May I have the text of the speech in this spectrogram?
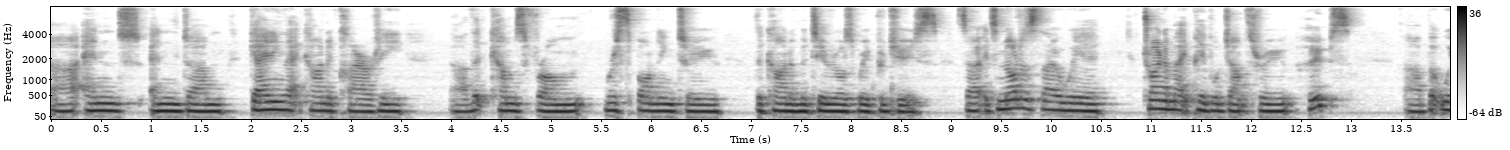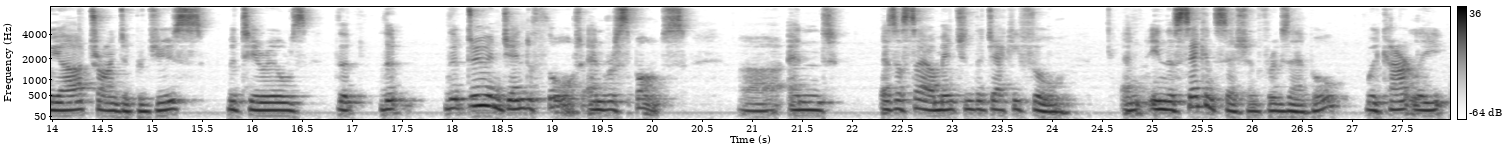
uh, and and um, gaining that kind of clarity uh, that comes from responding to the kind of materials we produce. So it's not as though we're trying to make people jump through hoops, uh, but we are trying to produce materials that that that do engender thought and response. Uh, and as I say, I mentioned the Jackie film, and in the second session, for example, we're currently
